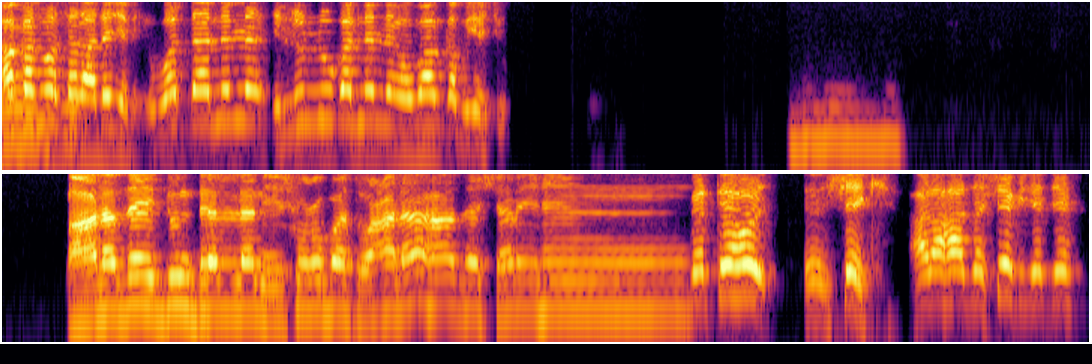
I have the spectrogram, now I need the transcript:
أكسم صلاة جري. ودان الله اللولقان الله وبان كبيجو قال زيد دلني شعبة على هذا الشريح قلته هو إيه، شيخ. على هذا الشيخ جي جي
